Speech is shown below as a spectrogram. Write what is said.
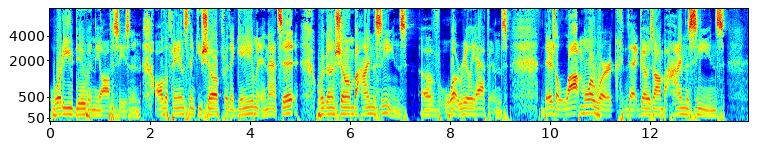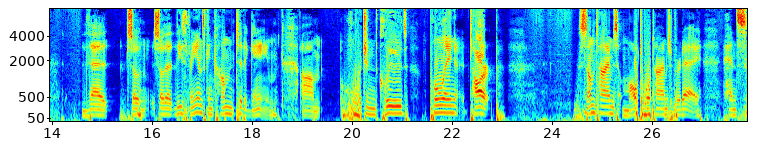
What do you do in the off season? All the fans think you show up for the game and that's it. We're going to show them behind the scenes of what really happens. There's a lot more work that goes on behind the scenes that so so that these fans can come to the game, um, which includes pulling tarp sometimes multiple times per day. Hence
